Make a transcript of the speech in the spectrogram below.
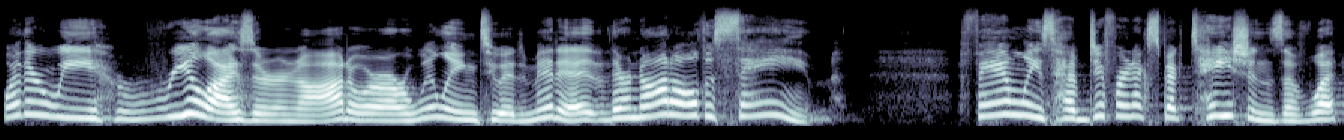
whether we realize it or not, or are willing to admit it, they're not all the same. Families have different expectations of what,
